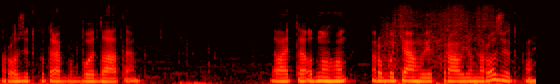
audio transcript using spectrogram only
Розвідку треба буде дати. Давайте одного роботягу відправлю на розвідку.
